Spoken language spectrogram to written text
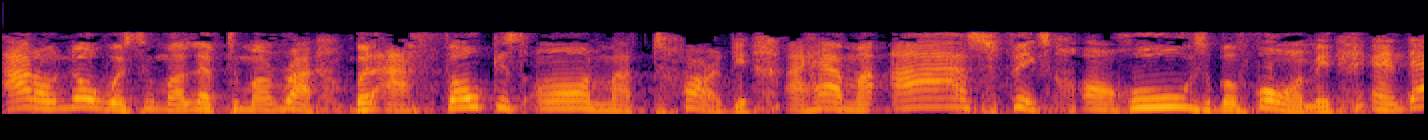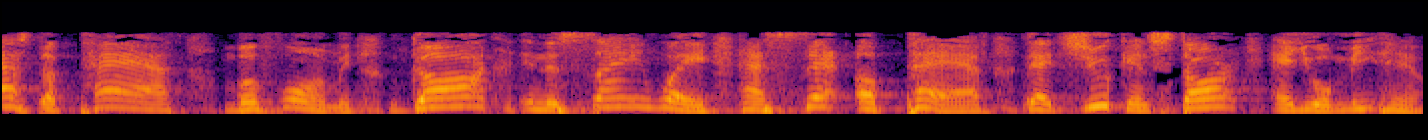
I don't know what's to my left, to my right, but I focus on my target. I have my eyes fixed on who's before me, and that's the path before me. God, in the same way, has set a path that you can start and you'll meet Him.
